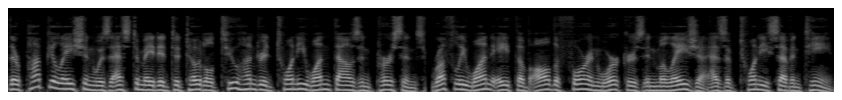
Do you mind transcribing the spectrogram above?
Their population was estimated to total 221,000 persons, roughly one-eighth of all the foreign workers in Malaysia as of 2017.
